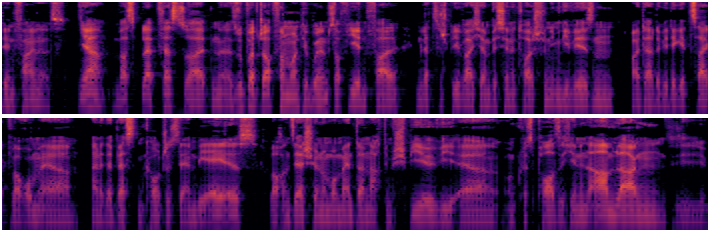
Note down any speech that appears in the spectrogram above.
den Finals. Ja, was bleibt festzuhalten? Super Job von Monty Williams auf jeden Fall. Im letzten Spiel war ich ja ein bisschen enttäuscht von ihm gewesen. Heute hat er wieder gezeigt, warum er einer der besten Coaches der NBA ist. War auch ein sehr schöner Moment da nach dem Spiel, wie er und Chris Paul sich in den Arm lagen. Sie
